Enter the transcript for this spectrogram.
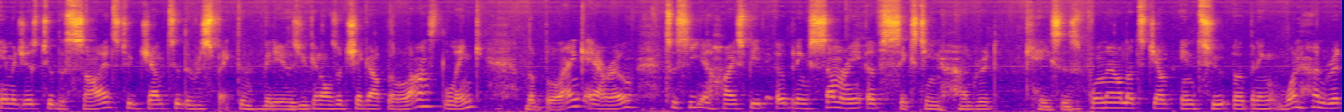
images to the sides to jump to the respective videos. You can also check out the last link, the blank arrow, to see a high-speed opening summary of 1600 cases. For now, let's jump into opening 100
